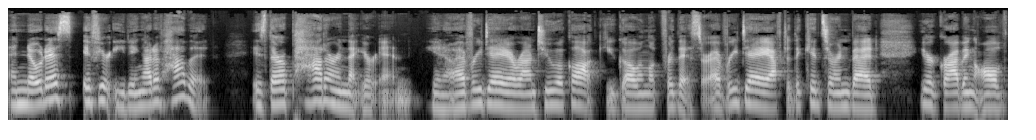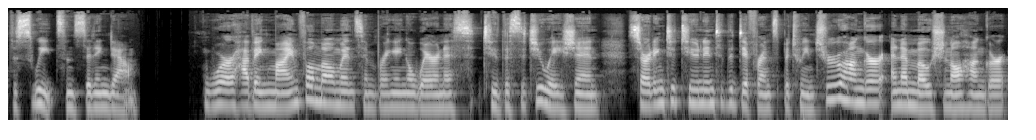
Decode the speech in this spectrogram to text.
And notice if you're eating out of habit. Is there a pattern that you're in? You know, every day around two o'clock, you go and look for this, or every day after the kids are in bed, you're grabbing all of the sweets and sitting down we're having mindful moments and bringing awareness to the situation, starting to tune into the difference between true hunger and emotional hunger.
